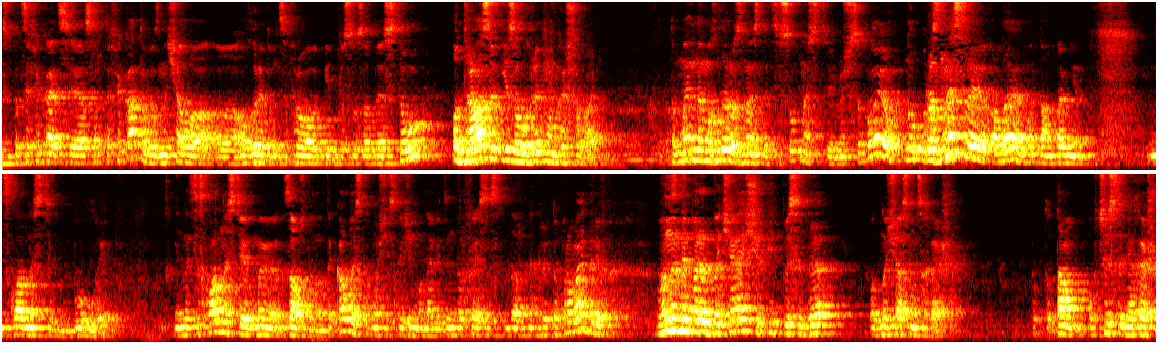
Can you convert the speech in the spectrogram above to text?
специфікація сертифікату визначала е, алгоритм цифрового підпису за ДСТУ одразу із алгоритмом гешування. Тобто ми не могли рознести ці сутності між собою. Ну, рознесли, але ну, там певні складності були. І на ці складності ми завжди натикались, тому що, скажімо, навіть інтерфейси стандартних криптопровайдерів вони не передбачають, що підпис іде одночасно з хешем. Тобто там обчислення гешу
